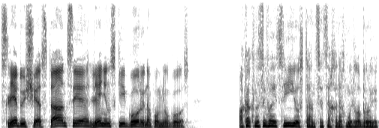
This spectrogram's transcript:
«Следующая станция — Ленинские горы», — напомнил голос. «А как называется ее станция?» — Цаха нахмурила брови.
